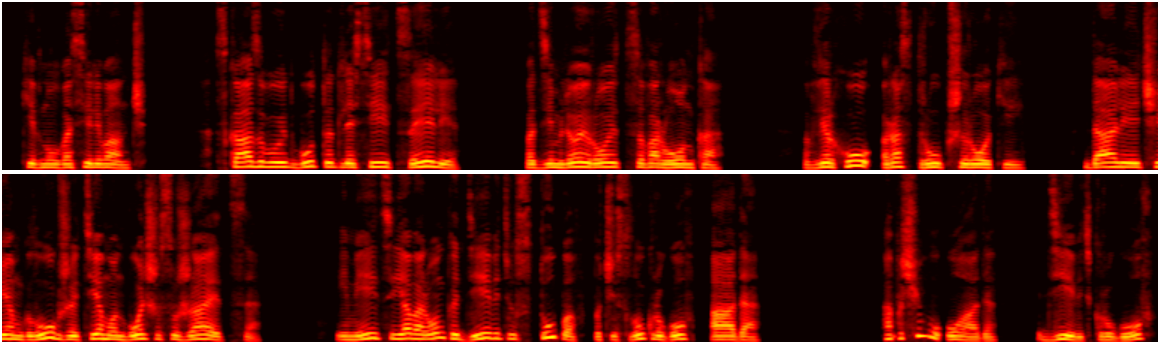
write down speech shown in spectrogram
— кивнул Василий Иванович, — «сказывают, будто для сей цели под землей роется воронка. Вверху раструб широкий, Далее, чем глубже, тем он больше сужается. Имеется я воронка девять уступов по числу кругов ада. А почему у ада девять кругов?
